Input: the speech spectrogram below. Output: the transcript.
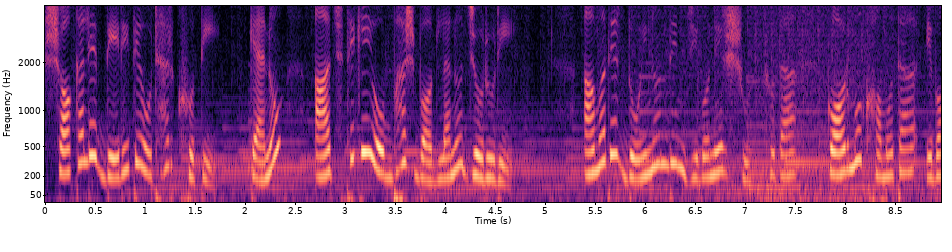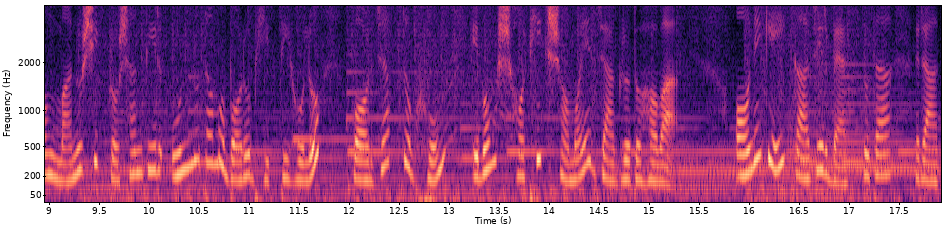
সকালে দেরিতে ওঠার ক্ষতি। কেন? আজ থেকেই অভ্যাস বদলানো জরুরি। আমাদের দৈনন্দিন জীবনের সুস্থতা, কর্মক্ষমতা এবং মানসিক প্রশান্তির অন্যতম বড় ভিত্তি হল পর্যাপ্ত ঘুম এবং সঠিক সময়ে জাগ্রত হওয়া। অনেকেই কাজের ব্যস্ততা, রাত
